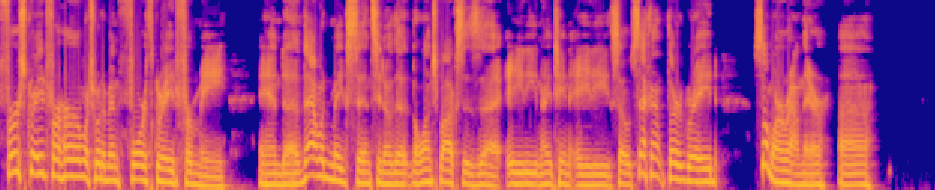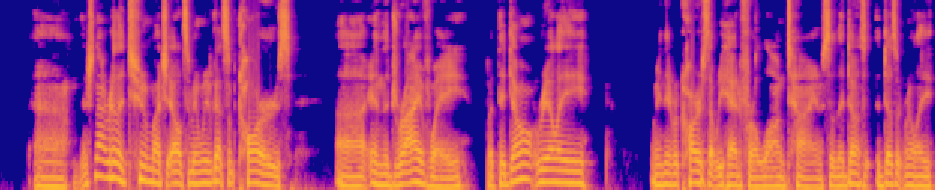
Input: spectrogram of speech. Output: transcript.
first grade for her, which would have been fourth grade for me. And uh, that would make sense. You know, the, the lunchbox is uh, 80, 1980. So second, third grade, somewhere around there. Uh, uh, there's not really too much else. I mean, we've got some cars uh, in the driveway, but they don't really. I mean, they were cars that we had for a long time, so that doesn't it doesn't really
